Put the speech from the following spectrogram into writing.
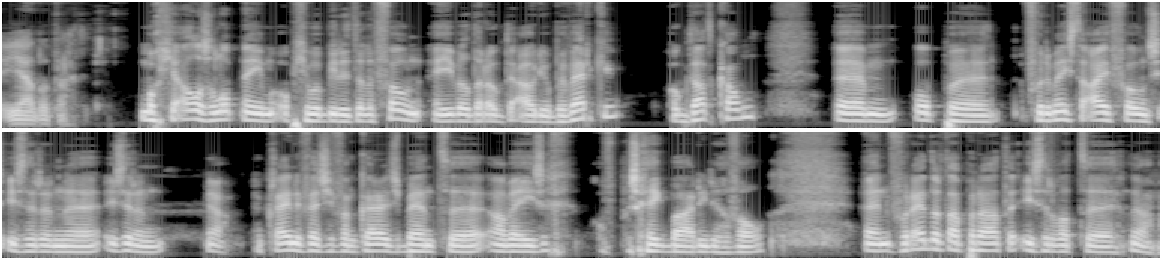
Ja, dat dacht ik. Mocht je alles al opnemen op je mobiele telefoon en je wil daar ook de audio bewerken, ook dat kan. Um, op, uh, voor de meeste iPhones is er een, uh, is er een, ja, een kleine versie van GarageBand uh, aanwezig, of beschikbaar in ieder geval. En voor Android-apparaten is er wat, nou,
